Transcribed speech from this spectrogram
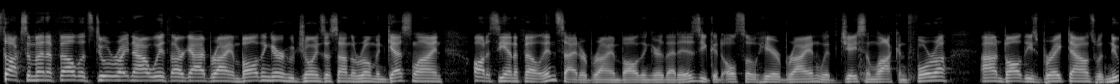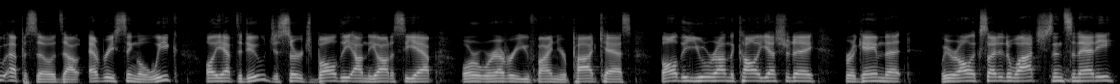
Let's talk some NFL. Let's do it right now with our guy, Brian Baldinger, who joins us on the Roman guest line. Audacy NFL insider, Brian Baldinger, that is. You could also hear Brian with Jason La Canfora on Baldy's breakdowns with new episodes out every single week. All you have to do, just search Baldy on the Audacy app or wherever you find your podcast. Baldy, you were on the call yesterday for a game that we were all excited to watch. Cincinnati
